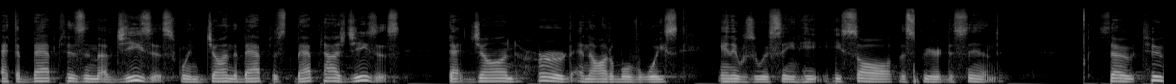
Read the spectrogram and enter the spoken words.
at the baptism of Jesus, when John the Baptist baptized Jesus, that John heard an audible voice, and it was we've seen he, he saw the Spirit descend. So, two,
